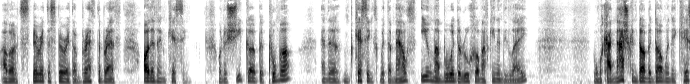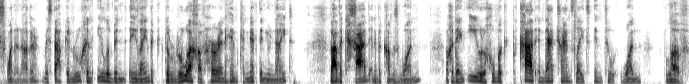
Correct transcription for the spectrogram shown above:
of a spirit to spirit, of breath to breath, other than kissing. On a bepuma, and the kissing with the mouth, iu mabua de rucho mafkin and delay. When they kiss one another, the, ruach of her and him connect and unite, and it becomes one. And that translates into one love.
